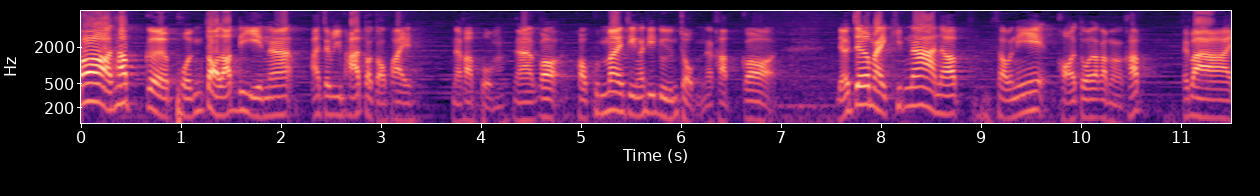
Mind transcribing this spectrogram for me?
ก็ถ้าเกิดผลตอบรับดีนะ อาจจะมีพาร์ตต่อๆไปนะครับผมนะก็ขอบคุณมากจริงๆที่ดูจนจบนะครับ ก็เดี๋ยวเจอใหม่คลิปหน้านะครับสำหรับวันนี้ขอตัวลากันก่อนครับบ๊ายบาย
